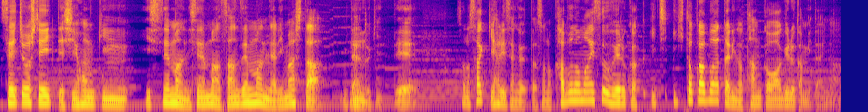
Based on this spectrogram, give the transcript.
成長していって資本金1000万、2000万、3000万になりました、みたいな時って、そのさっきハリーさんが言ったその株の枚数増えるか、1, 1株あたりの単価を上げるかみたいな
